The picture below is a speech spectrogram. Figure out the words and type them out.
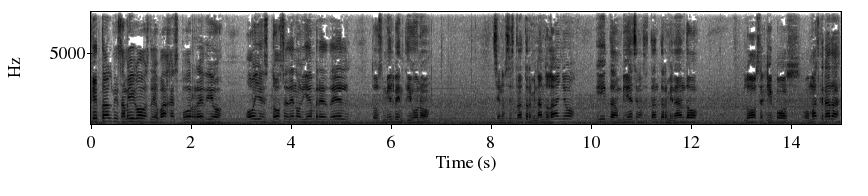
¿Qué tal mis amigos de Baja Sport Radio? Hoy es 12 de noviembre del 2021. Se nos está terminando el año y también se nos están terminando los equipos, o más que nada,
